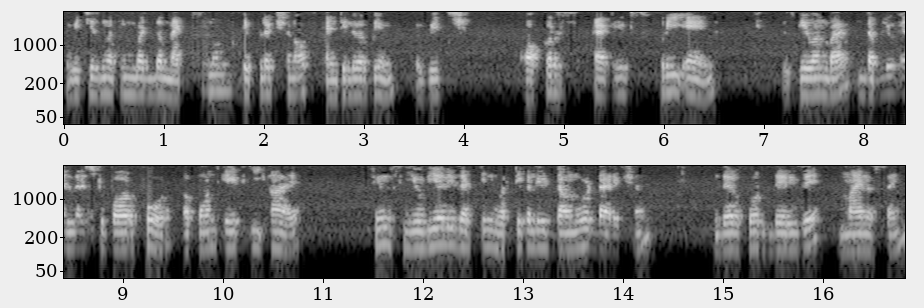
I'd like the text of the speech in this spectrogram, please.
which is nothing but the maximum deflection of cantilever beam which occurs at its free end is given by WL raised to power 4 upon 8 EI since UDL is acting vertically downward direction therefore there is a minus sign.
